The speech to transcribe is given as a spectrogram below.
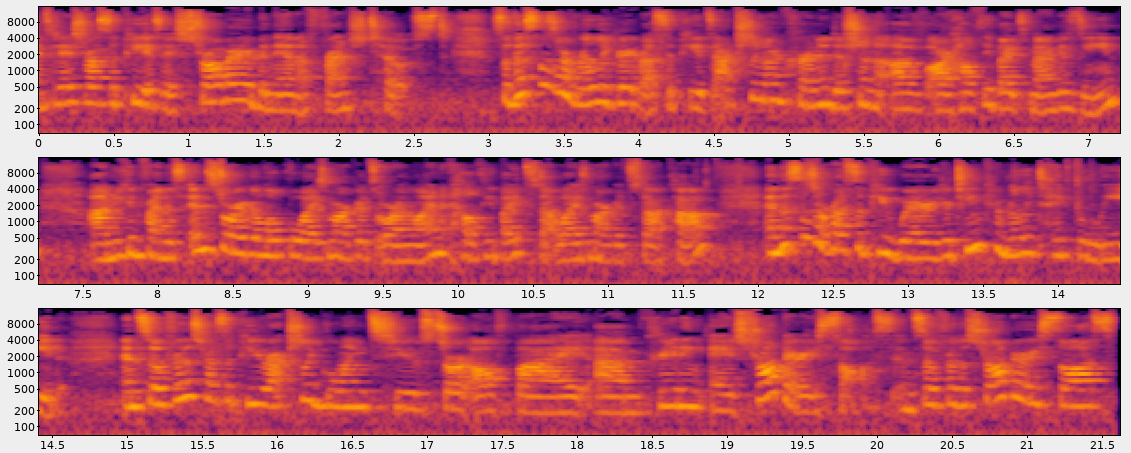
And today's recipe is a strawberry banana French toast. So this is a really great recipe. It's actually in our current edition of our Healthy Bites magazine. Um, you can find this in store at your local Weis Markets or online at healthybites.weismarkets.com. And this is a recipe where your teen can really take the lead. And so for this recipe, you're actually going to start off by um, creating a strawberry sauce. And so for the strawberry sauce,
